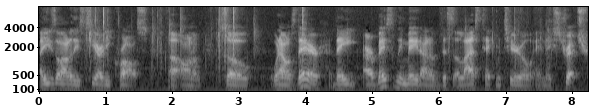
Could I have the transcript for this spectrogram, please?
I use a lot of these TRD crawls uh, on them. So when I was there, they are basically made out of this ElaZtech material and they stretch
